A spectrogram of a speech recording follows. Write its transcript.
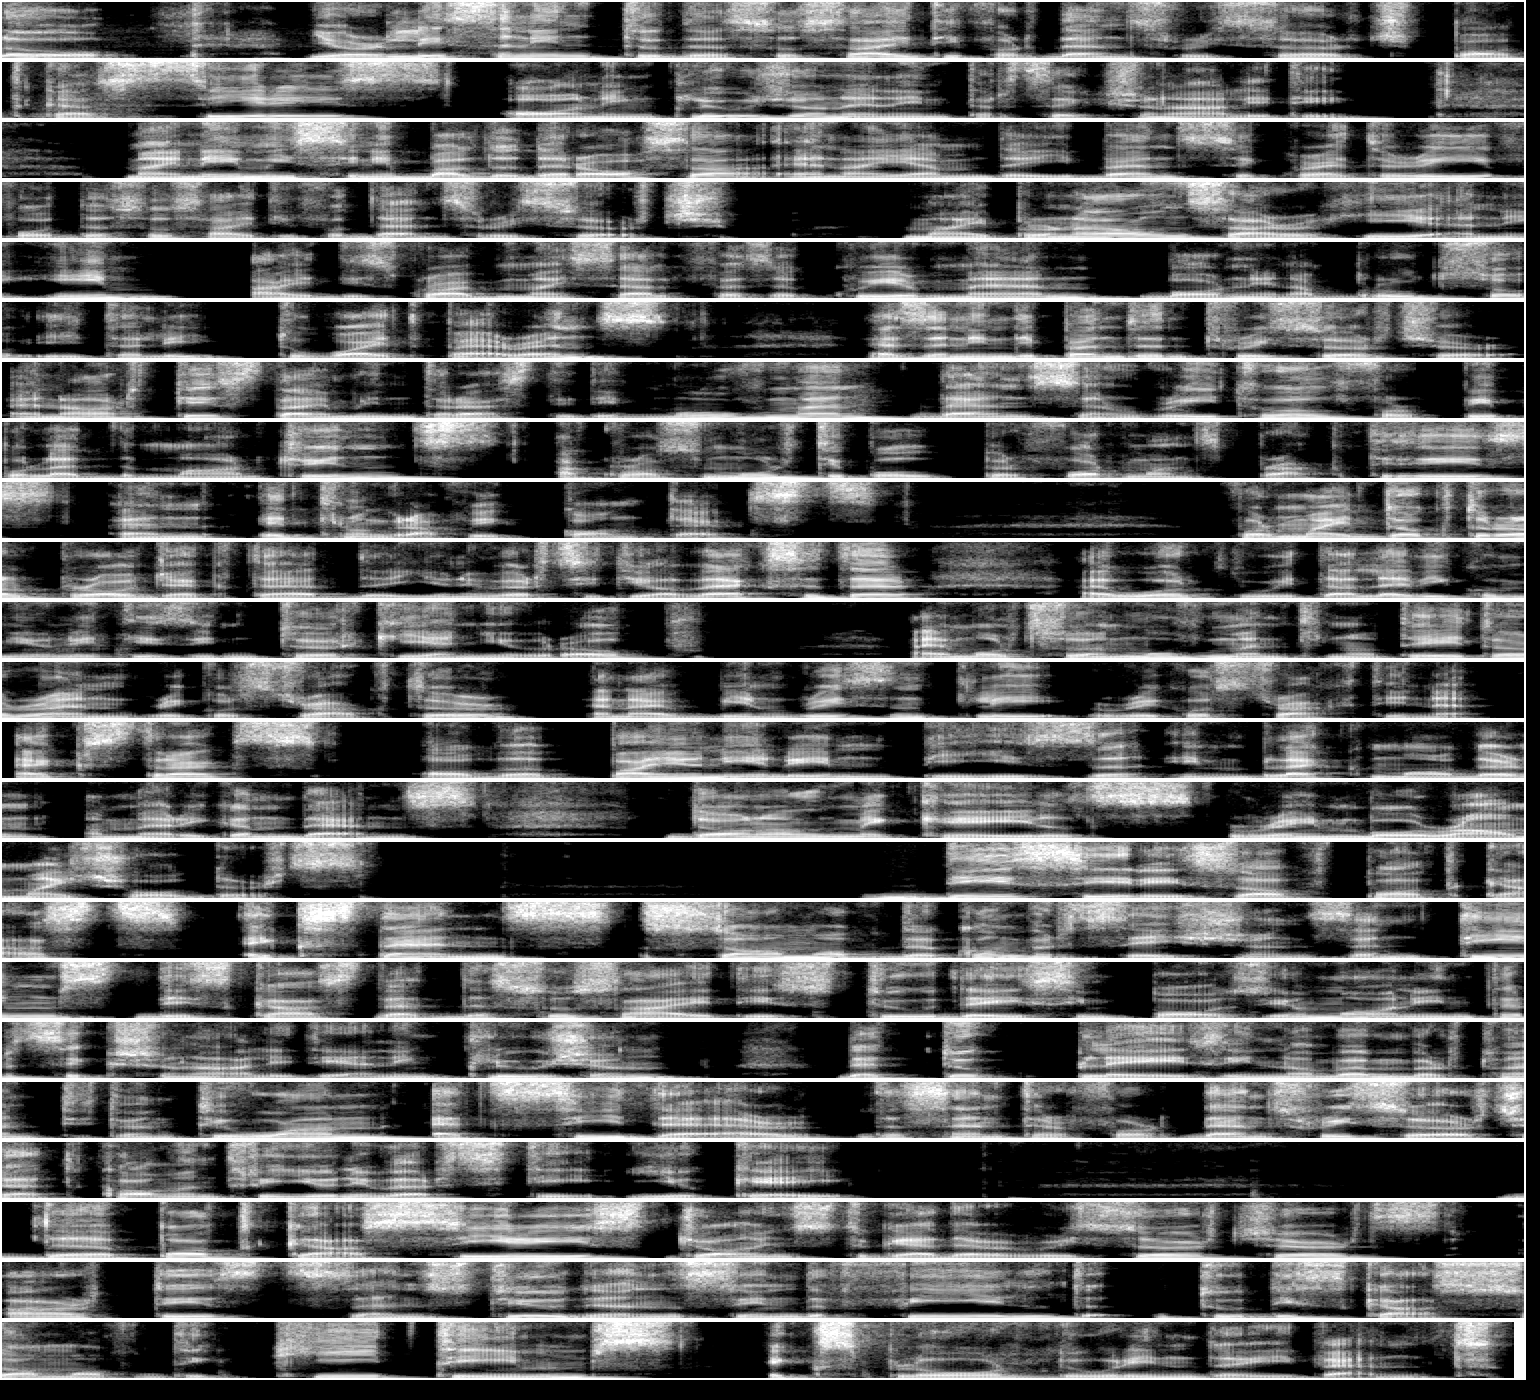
Hello, you're listening to the Society for Dance Research podcast series on inclusion and intersectionality. My name is Sinibaldo De Rosa, and I am the event secretary for the Society for Dance Research. My pronouns are he and him. I describe myself as a queer man born in Abruzzo, Italy, to white parents. As an independent researcher and artist, I'm interested in movement, dance, and ritual for people at the margins across multiple performance practices and ethnographic contexts. For my doctoral project at the University of Exeter, I worked with Alevi communities in Turkey and Europe. I'm also a movement notator and reconstructor, and I've been recently reconstructing extracts of a pioneering piece in Black modern American dance, Donald McKayle's Rainbow Around My Shoulders. This series of podcasts extends some of the conversations and themes discussed at the Society's two day symposium on intersectionality and inclusion that took place in November 2021 at CDARE, the Center for Dance Research at Coventry University, UK. The podcast series joins together researchers, artists, and students in the field to discuss some of the key themes explored during the event.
